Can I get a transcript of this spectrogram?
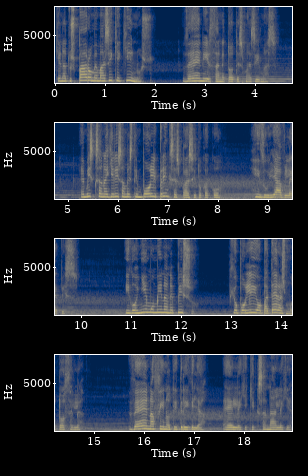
και να τους πάρουμε μαζί και εκείνους. Δεν ήρθανε τότε μαζί μας. Εμείς ξαναγυρίσαμε στην πόλη πριν ξεσπάσει το κακό. Η δουλειά βλέπεις. Οι γονείς μου μείνανε πίσω. Πιο πολύ ο πατέρας μου το ήθελε. «Δεν αφήνω την τρίγλια», έλεγε και ξανάλεγε.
